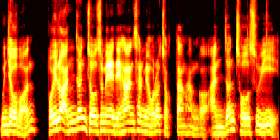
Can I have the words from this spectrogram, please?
문제 5번 보일러 안전 저수면에 대한 설명으로 적당한 거 안전 저수위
